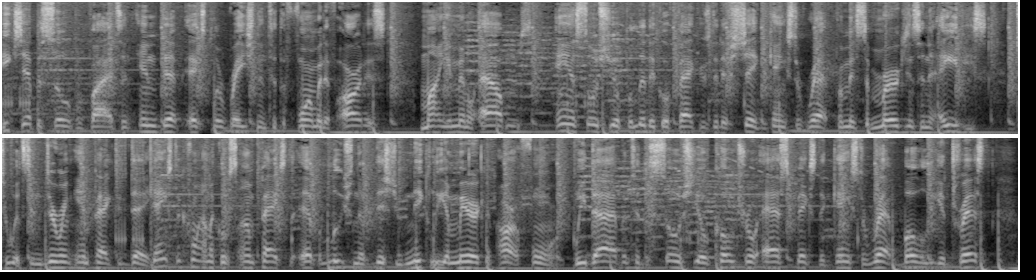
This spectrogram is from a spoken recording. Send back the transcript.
each episode provides an in depth exploration into the formative artists, monumental albums, and socio political factors that have shaped gangster rap from its emergence in the 80s to its enduring impact today. Gangster Chronicles unpacks the evolution of this uniquely American art form. We dive into the socio-cultural aspects that gangster rap boldly addressed,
